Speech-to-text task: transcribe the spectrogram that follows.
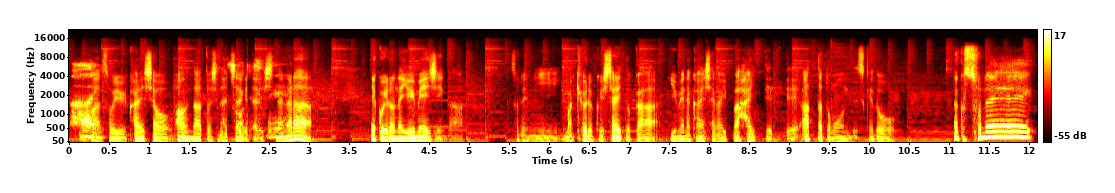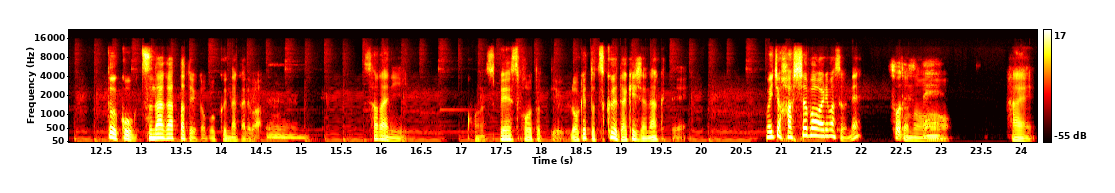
はい。まあ、そういう会社をファウンダーとして立ち上げたりしながら、結構いろんな有名人がそれにまあ協力したりとか、有名な会社がいっぱい入ってってあったと思うんですけど、なんかそれとこうつながったというか、僕の中では、うんさらにこのスペースポートっていうロケット作るだけじゃなくて、まあ、一応発射場はありますよね。そうですね。のはい。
